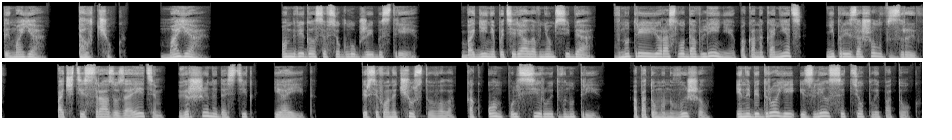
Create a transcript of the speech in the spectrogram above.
Ты моя. Толчок. Моя. Он двигался все глубже и быстрее. Богиня потеряла в нем себя. Внутри ее росло давление, пока, наконец, не произошел взрыв. Почти сразу за этим вершины достиг и Аид. Персефона чувствовала, как он пульсирует внутри, а потом он вышел, и на бедро ей излился теплый поток.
